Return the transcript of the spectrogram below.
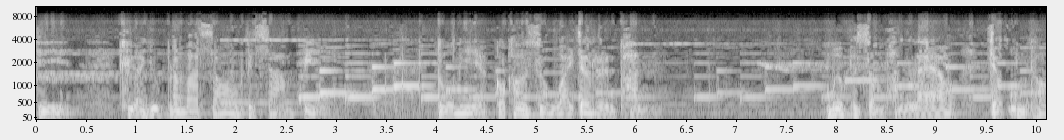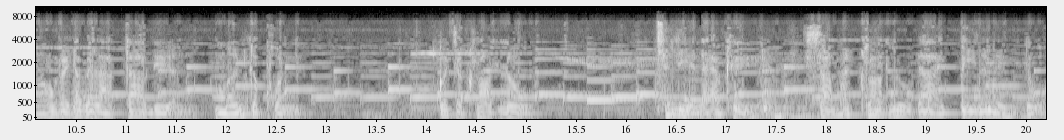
ที่ คืออายุประมาณสองถึงสามปี ตัวเมียก็เข้าสู่วัยเจริญพันธุ์ เมื่อผสมพันธุ์แล้วจะอุ้มท้องระยะเวลาเก้าเดือนเหมือนกับคน ก็จะคลอดลูก เฉลี่ยแล้วคือ สามารถคลอดลูกได้ปีละหนึ่งตัว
